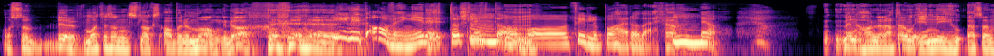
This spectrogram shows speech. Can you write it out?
og så blir det på en måte en slags abonnement, da. Blir litt avhengig rett og slett av å fylle på her og der. Ja. Men handler dette om inni altså,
